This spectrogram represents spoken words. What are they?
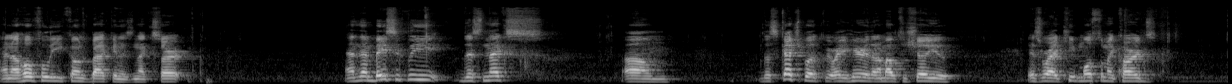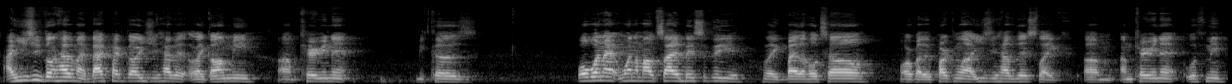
and uh, hopefully he comes back in his next start. And then basically this next, um, the sketchbook right here that I'm about to show you is where I keep most of my cards. I usually don't have it in my backpack though. I usually have it like on me, um, carrying it because, well, when I when I'm outside, basically like by the hotel or by the parking lot, I usually have this like um, I'm carrying it with me.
